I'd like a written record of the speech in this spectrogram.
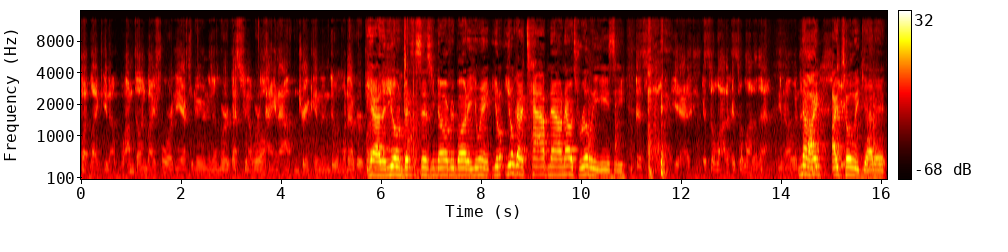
but like you know, I'm done by four in the afternoon, and then we're that's you know we're all hanging out and drinking and doing whatever. But, Yeah, and then you own businesses, you know everybody. You ain't you don't you don't got a tab now. Now it's really easy. It's yeah, it's a lot of it's a lot of that, you know. And No, I I mean, totally get it.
